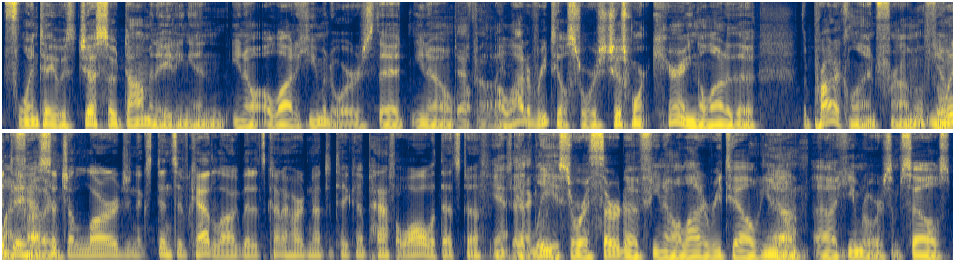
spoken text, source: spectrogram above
Fuente was just so dominating in, you know, a lot of humidors that, you know, Definitely. a, a lot of retail stores just weren't carrying a lot of the, the product line from Well, you know, my Fuente has such a large and extensive catalog that it's kind of hard not to take up half a wall with that stuff. Yeah, at least, or a third of you know a lot of retail you know uh, humidors themselves.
